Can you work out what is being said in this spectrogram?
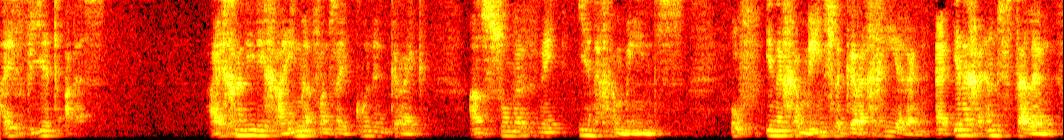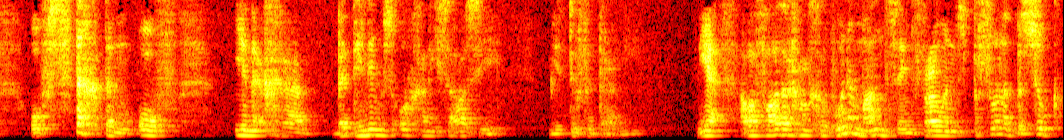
hy weet alles. Hy gaan nie die geheime van sy koninkryk aan sommer net enige mens of enige menslike regering, enige instelling of stigting of enige bedieningsorganisasie mee toevertrou nie. Nee, maar Vader gaan gewone mans en vrouens persoonlik besoek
